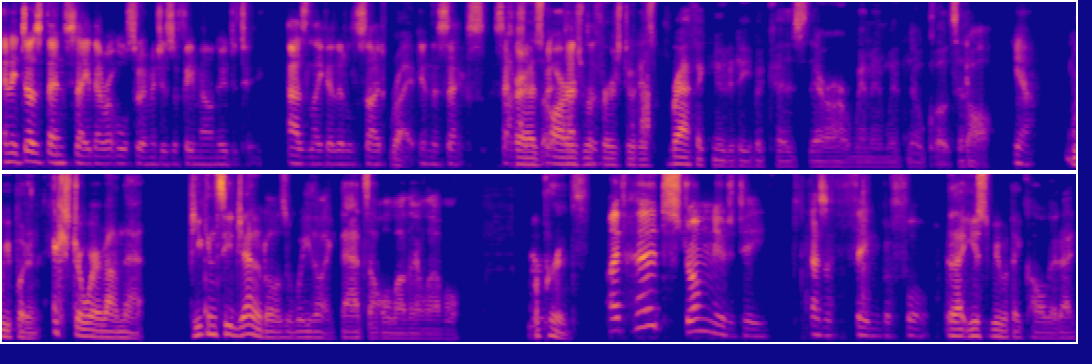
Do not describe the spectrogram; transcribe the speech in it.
And it does then say there are also images of female nudity as like a little side Right. in the sex section. Whereas ours refers to it as graphic nudity because there are women with no clothes at all. Yeah. We put an extra word on that. If you can see genitals, we like that's a whole other level. We're prudes. I've heard strong nudity as a thing before. That used to be what they called it. I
